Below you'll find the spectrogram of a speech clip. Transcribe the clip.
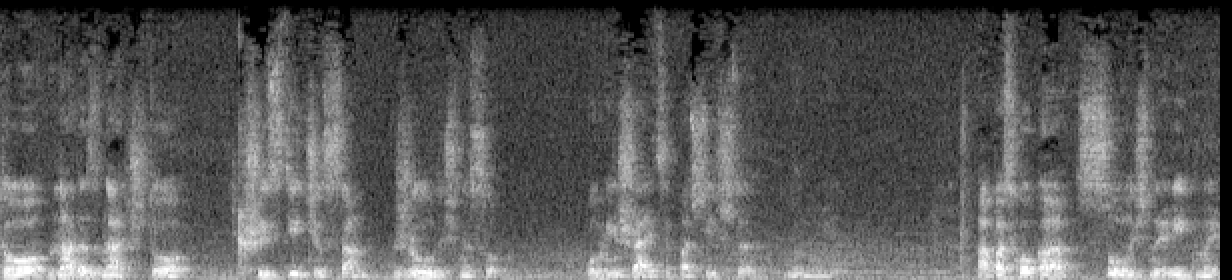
то надо знать, что к 6 часам желудочный сок уменьшается почти что до нуля. А поскольку солнечные ритмы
